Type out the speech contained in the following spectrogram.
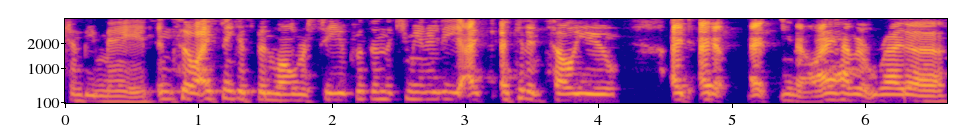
can be made. And so I think it's been well received within the community. I, I couldn't tell you, I, I don't, I, you know, I haven't read a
